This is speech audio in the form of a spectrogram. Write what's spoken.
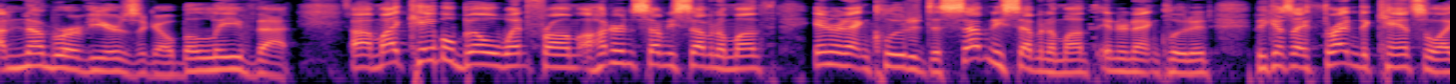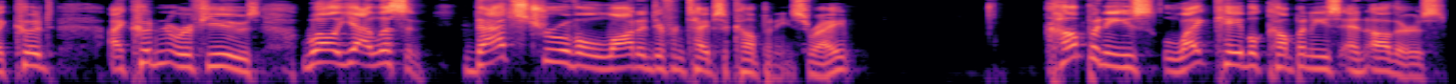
a number of years ago. Believe that. Uh, my cable bill went from 177 a month, internet included, to 77 a month, internet included, because I threatened to cancel. I could, I couldn't refuse. Well, yeah. Listen, that's true of a lot of different types of companies, right? Companies like cable companies and others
